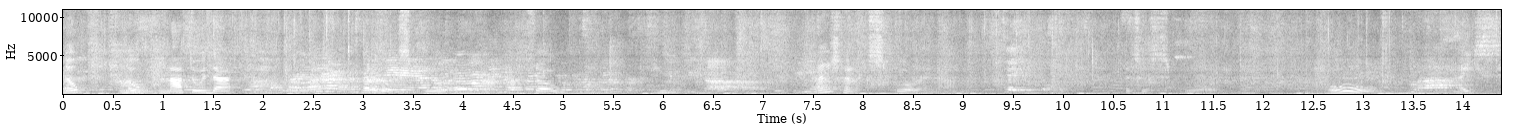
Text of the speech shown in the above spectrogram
Nope, nope, not doing that. Gotta go explore. So, I'm just gonna explore right now. Let's explore. Oh, nice.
